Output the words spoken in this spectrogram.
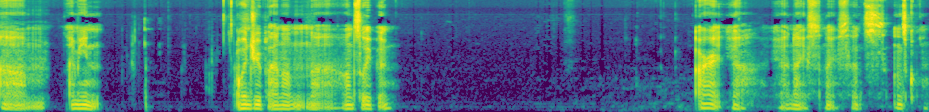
Um, I mean, when do you plan on, uh, on sleeping? All right, yeah, yeah, nice, nice. That's that's cool.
